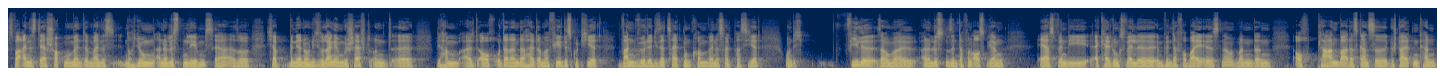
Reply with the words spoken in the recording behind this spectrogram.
Es war eines der Schockmomente meines noch jungen Analystenlebens. Ja, also ich hab, bin ja noch nicht so lange im Geschäft und äh, wir haben halt auch untereinander halt immer viel diskutiert, wann würde dieser Zeitpunkt kommen, wenn es halt passiert. Und ich viele, sagen wir mal, Analysten sind davon ausgegangen, erst wenn die Erkältungswelle im Winter vorbei ist ne, und man dann auch planbar das Ganze gestalten kann,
